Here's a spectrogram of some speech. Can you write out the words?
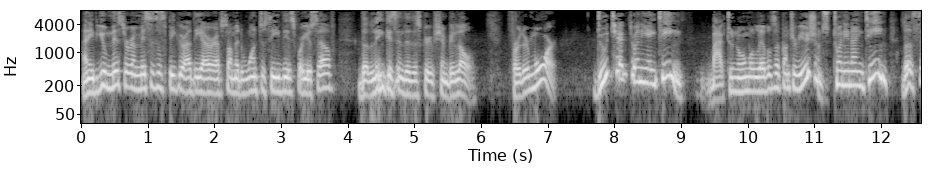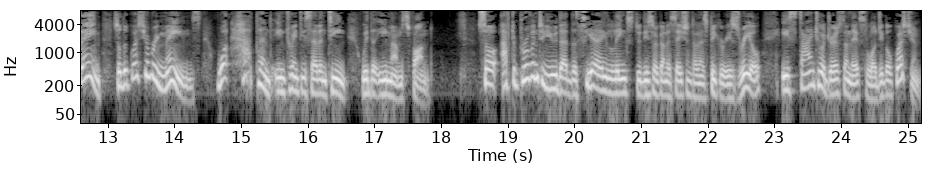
And if you, Mr. and Mrs. Speaker at the IRF Summit, want to see this for yourself, the link is in the description below. Furthermore, do check 2018. Back to normal levels of contributions. 2019, the same. So the question remains, what happened in 2017 with the Imams Fund? So after proving to you that the CIA links to these organizations and the speaker is real, it's time to address the next logical question.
